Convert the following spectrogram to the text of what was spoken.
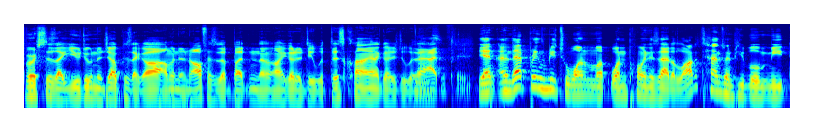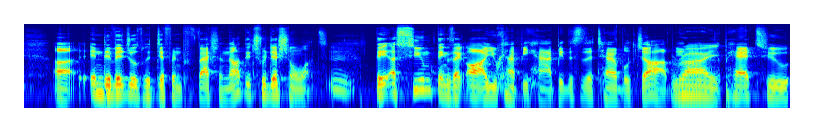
Versus like you doing a job because like oh I'm in an office but now I got to deal with this client I got to do with that yeah, and, and that brings me to one one point is that a lot of times when people meet uh, individuals with different professions, not the traditional ones, Mm. they assume things like, "Oh, you can't be happy. This is a terrible job." you know, Right. compared to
